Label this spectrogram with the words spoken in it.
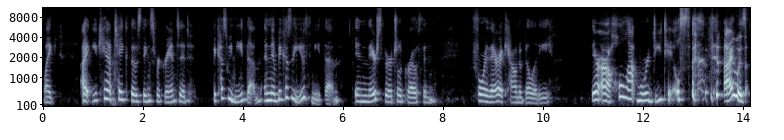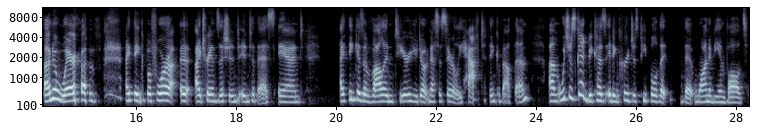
like I, you can't take those things for granted because we need them and then because the youth need them in their spiritual growth and for their accountability there are a whole lot more details that I was unaware of, I think, before uh, I transitioned into this. And I think as a volunteer, you don't necessarily have to think about them, um, which is good because it encourages people that that want to be involved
